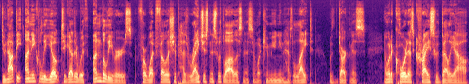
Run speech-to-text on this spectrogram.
Do not be unequally yoked together with unbelievers, for what fellowship has righteousness with lawlessness, and what communion has light with darkness, and what accord has Christ with Belial,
